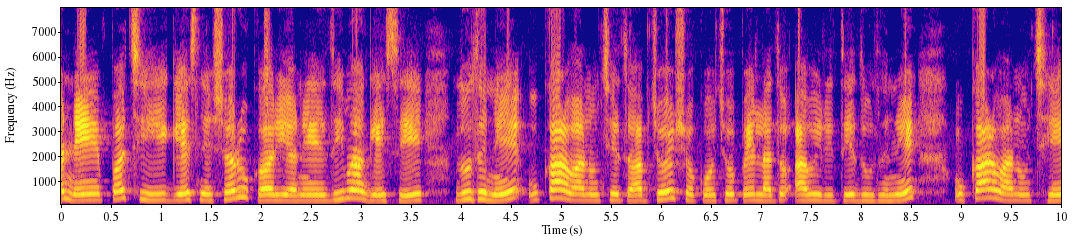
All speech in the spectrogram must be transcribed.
અને પછી ગેસને શરૂ કરી અને ધીમા ગેસે દૂધને ઉકાળવાનું છે. તો આપ જોઈ શકો છો પહેલાં તો આવી રીતે દૂધને ઉકાળવાનું છે.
